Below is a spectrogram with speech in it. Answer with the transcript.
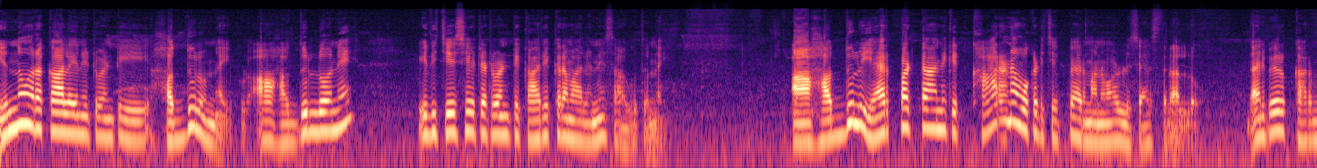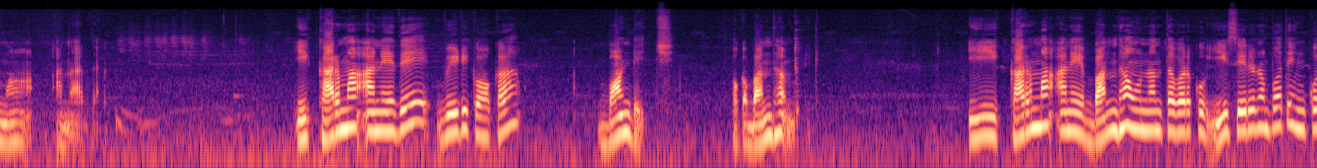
ఎన్నో రకాలైనటువంటి హద్దులు ఉన్నాయి ఇప్పుడు. ఆ హద్దుల్లోనే ఇది చేసేటటువంటి కార్యక్రమాలన్నీ సాగుతున్నాయి. ఆ హద్దులు ఏర్పడటానికి కారణం ఒకటి చెప్పారు మన వాళ్ళు శాస్త్రాల్లో. దాని పేరు కర్మ అన్నారు దాన్ని. ఈ కర్మ అనేదే వీడికి ఒక బాండేజ్ ఒక బంధం వీడికి. ఈ కర్మ అనే బంధం ఉన్నంత వరకు ఈ శరీరం పోతే ఇంకో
